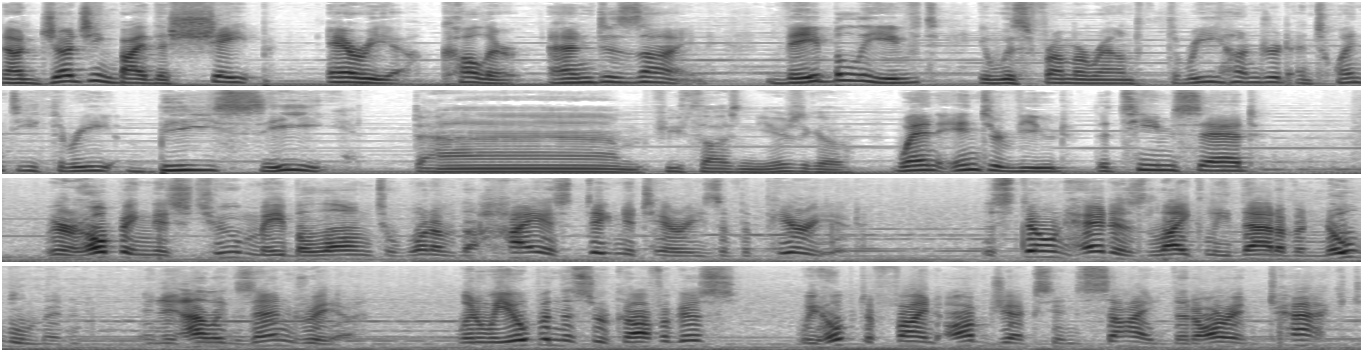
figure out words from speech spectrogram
Now, judging by the shape, area, color, and design, they believed it was from around 323 BC. Damn, a few thousand years ago. When interviewed, the team said, We're hoping this tomb may belong to one of the highest dignitaries of the period. The stone head is likely that of a nobleman in Alexandria. When we open the sarcophagus, we hope to find objects inside that are intact,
